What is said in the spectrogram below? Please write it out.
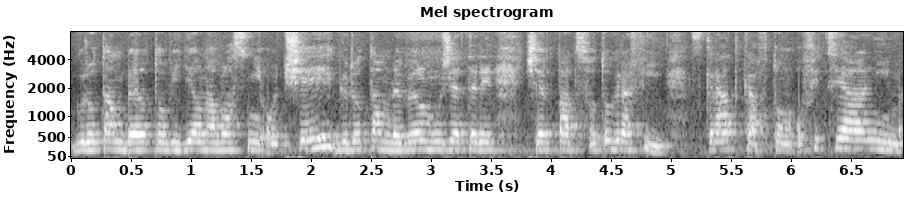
kdo tam byl, to viděl na vlastní oči, kdo tam nebyl, může tedy čerpat z fotografií. Zkrátka v tom oficiálním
